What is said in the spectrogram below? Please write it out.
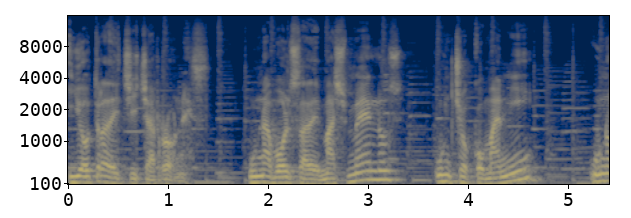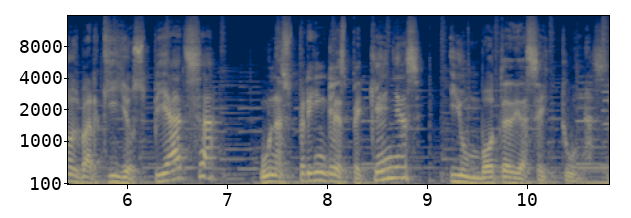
y otra de chicharrones, una bolsa de marshmallows, un chocomaní, unos barquillos piazza, unas pringles pequeñas y un bote de aceitunas.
